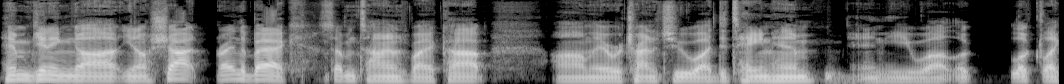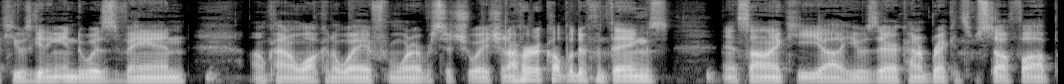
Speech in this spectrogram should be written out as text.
him getting uh, you know shot right in the back seven times by a cop. Um, they were trying to uh, detain him, and he uh, looked looked like he was getting into his van, um, kind of walking away from whatever situation. I've heard a couple different things, and it sounded like he uh, he was there, kind of breaking some stuff up,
